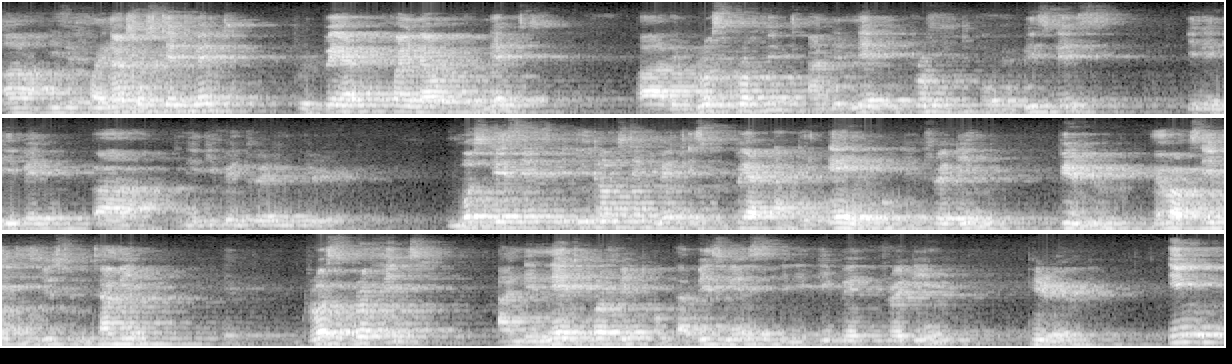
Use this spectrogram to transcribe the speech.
uh, is a financial statement prepared to find out the net, uh, the gross profit and the net profit of a business in a given, uh, in a given trading period. In most cases, the income statement is prepared at the end of the trading period. Remember, I've said it is used to determine the gross profit and the net profit of the business in a given trading period. In,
